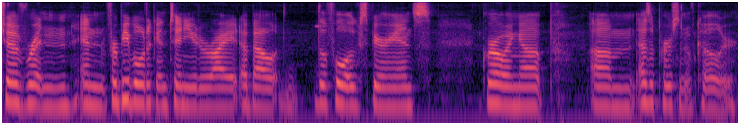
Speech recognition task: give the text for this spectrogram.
to have written and for people to continue to write about the full experience growing up um, as a person of color.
